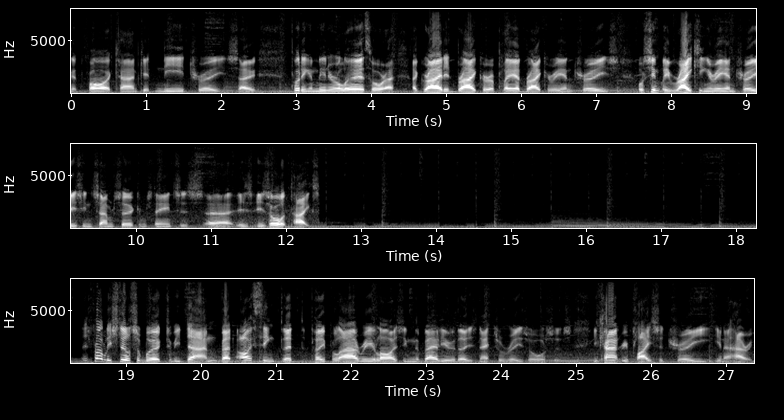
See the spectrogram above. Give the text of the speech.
that fire can't get near trees. So putting a mineral earth or a, a graded break or a ploughed break around trees or simply raking around trees in some circumstances uh, is, is all it takes. There's probably still some work to be done, but I think that people are realising the value of these natural resources. You can't replace a tree in a hurry.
